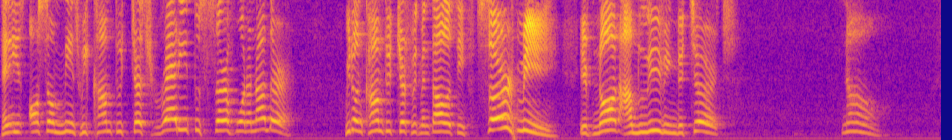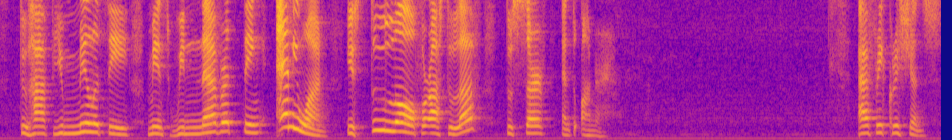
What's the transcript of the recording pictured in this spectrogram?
And it also means we come to church ready to serve one another. We don't come to church with mentality, serve me. If not, I'm leaving the church. No. To have humility means we never think anyone is too low for us to love, to serve, and to honor. Every Christians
